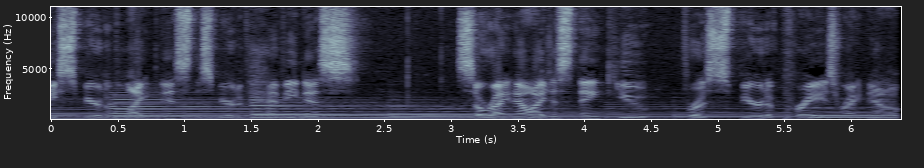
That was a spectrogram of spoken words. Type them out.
a spirit of lightness, the spirit of heaviness. So, right now, I just thank you for a spirit of praise right now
